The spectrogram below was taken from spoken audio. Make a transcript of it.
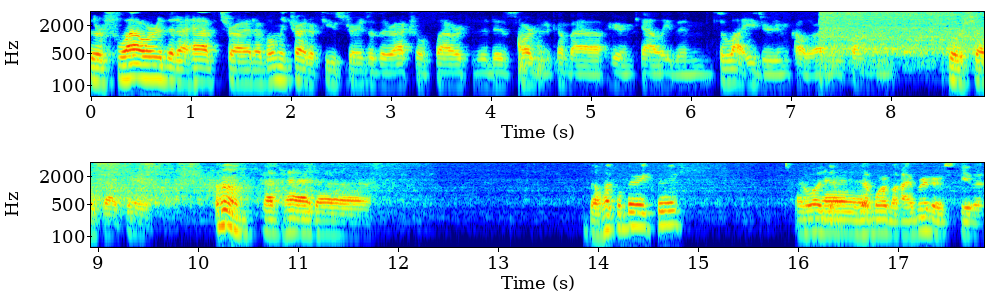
Their flour that I have tried, I've only tried a few strains of their actual flour because it is harder to come by out here in Cali than it's a lot easier in Colorado to find store shelves out there. Um, I've had uh, the Huckleberry Kush. What was it? Is that more of a hybrid or a sativa?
